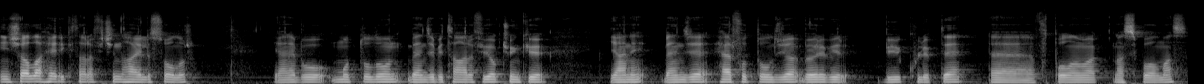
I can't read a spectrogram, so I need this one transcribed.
İnşallah her iki taraf için de hayırlısı olur. Yani bu mutluluğun bence bir tarifi yok çünkü yani bence her futbolcuya böyle bir büyük kulüpte e, futbol oynamak nasip olmaz.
